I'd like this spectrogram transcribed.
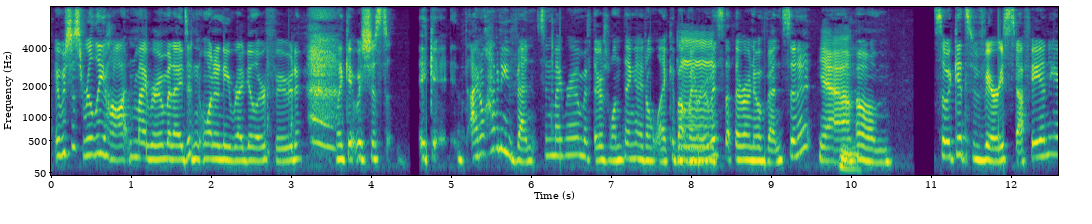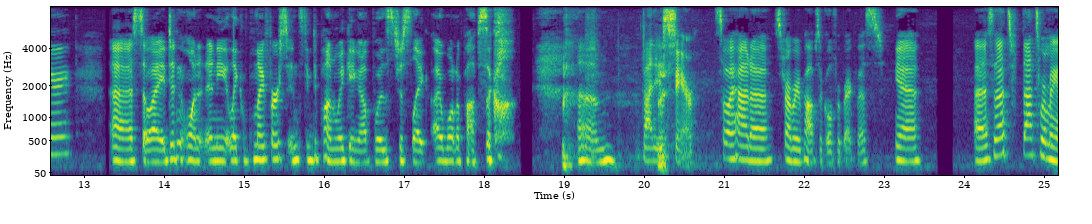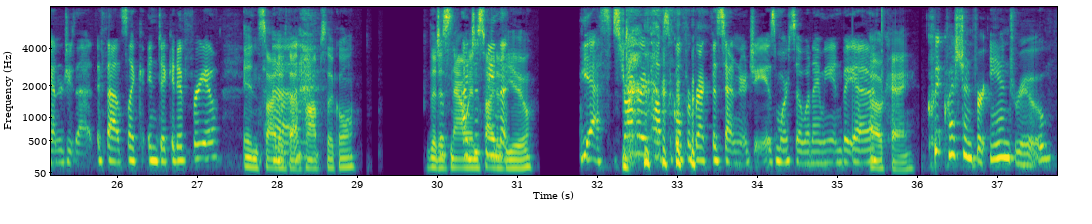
It was just really hot in my room and I didn't want any regular food. Like it was just it, I don't have any vents in my room. If there's one thing I don't like about my Mm. room, it's that there are no vents in it. Yeah. Hmm. Um so it gets very stuffy in here. Uh so I didn't want any like my first instinct upon waking up was just like I want a popsicle. um That is Nice. fair. so I had a strawberry popsicle for breakfast. Yeah. Uh, so that's that's where my energy's at. If that's like indicative for you, Inside of Uh, that popsicle that is just- now inside of that- you. yes, strawberry popsicle for breakfast energy is more so what I mean. But yeah, Okay. Quick question for Andrew.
